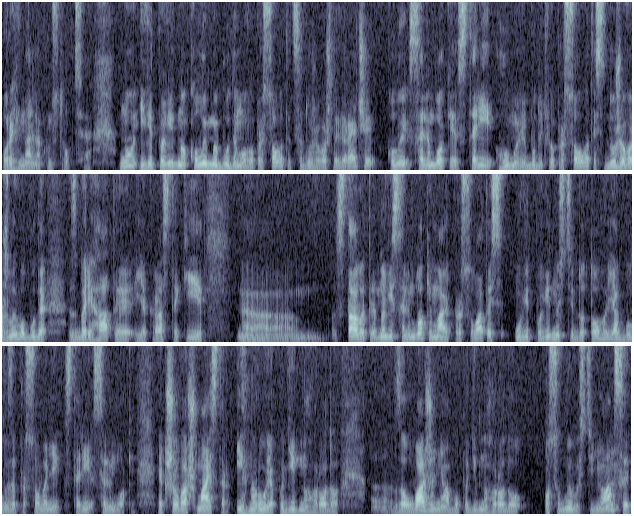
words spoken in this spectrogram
оригінальна конструкція. Ну і відповідно, коли ми будемо випресовувати, це дуже важливі речі. Коли салінблоки старі гумові будуть випресовуватись, дуже важливо буде зберігати якраз такі. е, Ставити нові салінблоки мають пресуватись у відповідності до того, як були запресовані старі салінблоки. Якщо ваш майстер ігнорує подібного роду е, зауваження або подібного роду особливості, нюанси,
